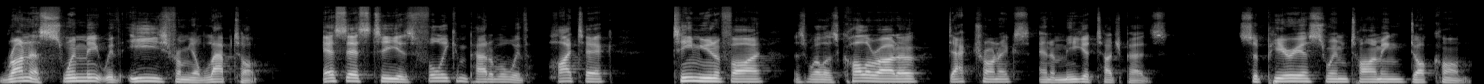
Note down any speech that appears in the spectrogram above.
Run a swim meet with ease from your laptop. SST is fully compatible with Hy-Tek, Team Unify, as well as Colorado, Daktronics, and Omega touchpads. SuperiorSwimTiming.com.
